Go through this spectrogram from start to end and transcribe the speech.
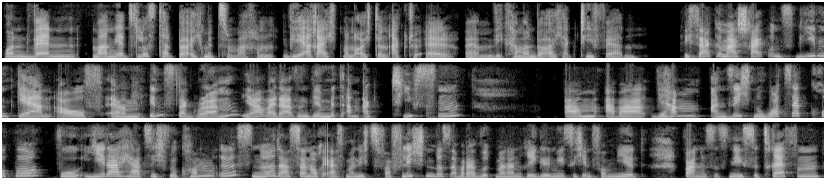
Und wenn man jetzt Lust hat, bei euch mitzumachen, wie erreicht man euch denn aktuell? Ähm, wie kann man bei euch aktiv werden? Ich sage immer, schreib uns liebend gern auf ähm, Instagram, ja, weil da sind wir mit am aktivsten. Ähm, aber wir haben an sich eine WhatsApp-Gruppe, wo jeder herzlich willkommen ist. Ne? Da ist dann auch erstmal nichts Verpflichtendes, aber da wird man dann regelmäßig informiert, wann ist das nächste Treffen.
